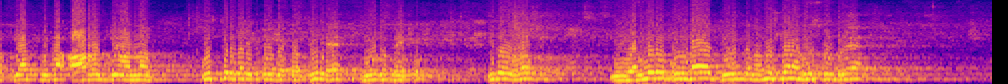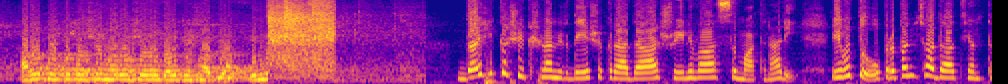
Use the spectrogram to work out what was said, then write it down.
ಆಧ್ಯಾತ್ಮಿಕ ಆರೋಗ್ಯವನ್ನು ಸುಸ್ಥಿರದಲ್ಲಿ ಇಟ್ಕೋಬೇಕು ಅಂತಂದ್ರೆ ಯೋಗ ಬೇಕು. ಇದು ನೀವೆಲ್ಲರೂ ಕೂಡ ಜೀವನದಲ್ಲಿ ಅನುಷ್ಠಾನಗೊಳಿಸ್ಕೊಂಡ್ರೆ ಅರವತ್ತು ಎಪ್ಪತ್ತು ವರ್ಷ ನೂರು ವರ್ಷ ಇವರು ಬದುಕಿ ಸಾಧ್ಯ. ಇನ್ನು ದೈಹಿಕ ಶಿಕ್ಷಣ ನಿರ್ದೇಶಕರಾದ ಶ್ರೀನಿವಾಸ್ ಮಾತನಾಡಿ, ಇವತ್ತು ಪ್ರಪಂಚದಾದ್ಯಂತ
